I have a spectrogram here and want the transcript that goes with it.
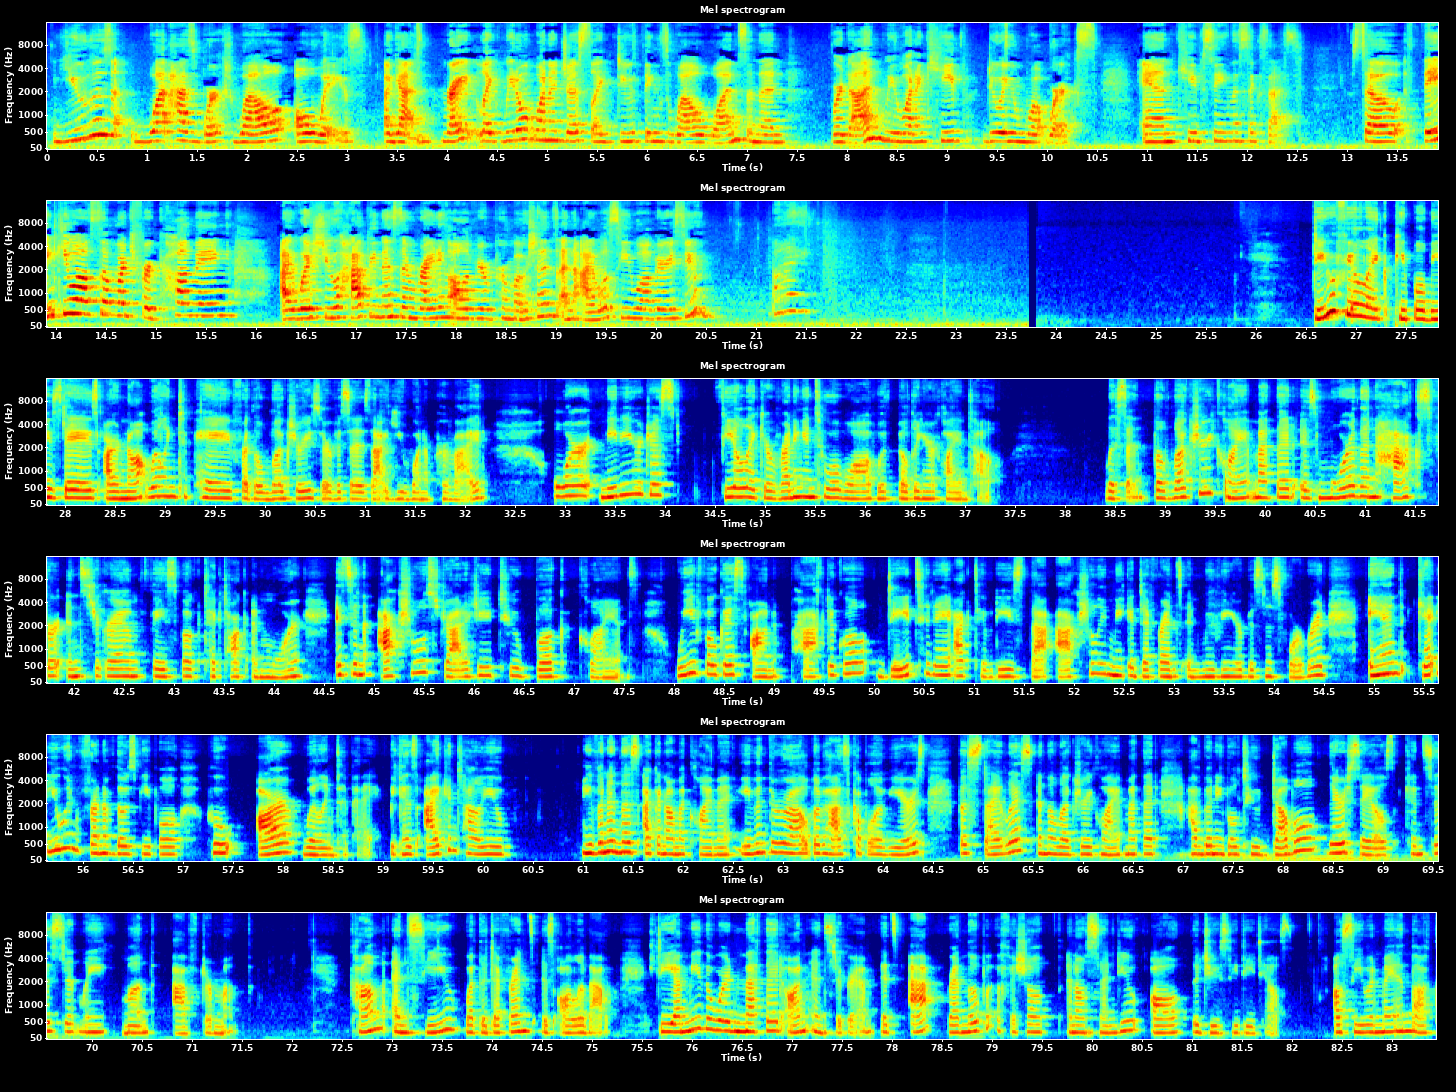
use what has worked well always again, right? Like we don't want to just like do things well once and then we're done. We want to keep doing what works and keep seeing the success. So, thank you all so much for coming. I wish you happiness in writing all of your promotions, and I will see you all very soon. Bye. Do you feel like people these days are not willing to pay for the luxury services that you want to provide? Or maybe you just feel like you're running into a wall with building your clientele. Listen, the luxury client method is more than hacks for Instagram, Facebook, TikTok, and more. It's an actual strategy to book clients. We focus on practical day to day activities that actually make a difference in moving your business forward and get you in front of those people who are willing to pay. Because I can tell you, even in this economic climate, even throughout the past couple of years, the stylists and the luxury client method have been able to double their sales consistently month after month. Come and see what the difference is all about. DM me the word method on Instagram. It's at Ren Lopa Official, and I'll send you all the juicy details. I'll see you in my inbox.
